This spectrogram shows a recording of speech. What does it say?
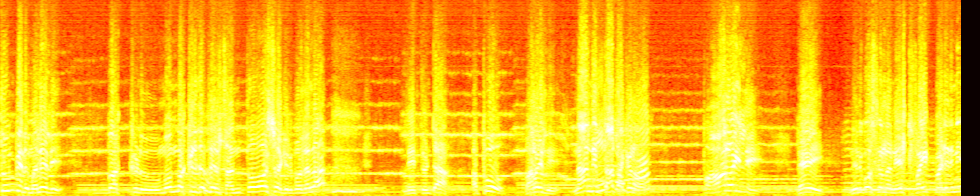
ತುಂಬಿದ ಮನೆಯಲ್ಲಿ ಮಕ್ಕಳು ಮೊಮ್ಮಕ್ಕಳ ಜೊತೆ ಸಂತೋಷವಾಗಿರ್ಬೋದಲ್ಲ? ಲೇ ತುಂಟ ಅಪ್ಪು ಬಾರೋ ಇಲ್ಲಿ. ನಾನ್ ನಿಮ್ ತಾತ ಕಣೋ. ಬಾರೋ ಇಲ್ಲಿ. ಲೇ ನಿನಗೋಸ್ಕರ ನಾನು ಎಷ್ಟು ಫೈಟ್ ಮಾಡಿದೀನಿ?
